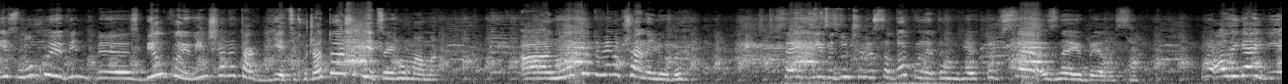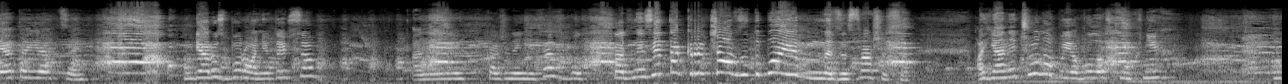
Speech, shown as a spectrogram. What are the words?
І з мухою він е, з білкою він ще не так б'ється, хоча теж б'ється його мама. А нуху то він взагалі не любить. Все, її ведуть через садок, вони там є, то все з нею билися. Ну, але я є, та я це. Я розбороню, та й все. А нині, каже, нині фест був. Каже, Денис, я так кричав за тобою, не застрашився. А я не чула, бо я була в кухні. Ну,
